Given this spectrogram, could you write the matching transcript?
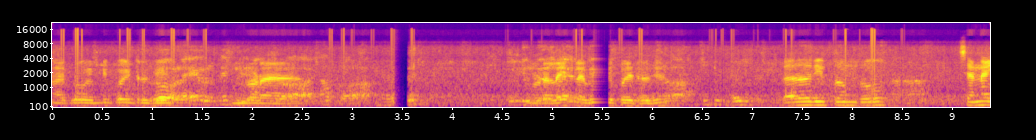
ஹாய் ப்ரோ எப்படி போயிட்டு இருக்கு? உங்களோட உங்களோட லைஃப்ல எப்படி போயிட்டு இருக்கு where are you from bro Chennai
